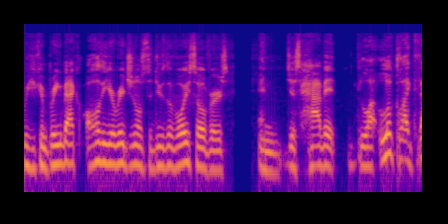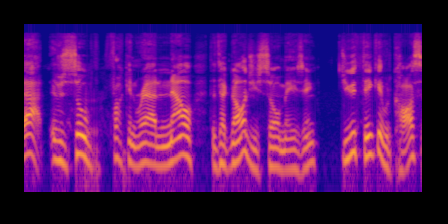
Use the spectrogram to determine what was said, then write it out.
you can bring back all the originals to do the voiceovers and just have it look like that. It was so mm. fucking rad. And now the technology is so amazing. Do you think it would cost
